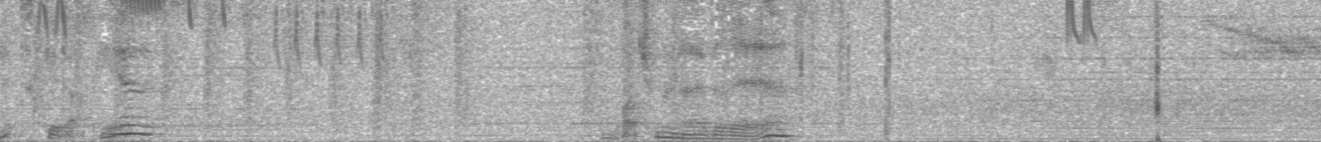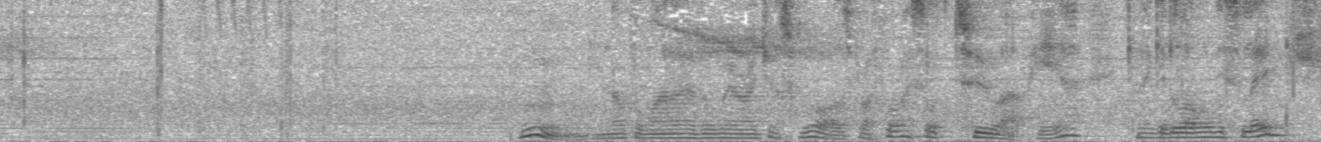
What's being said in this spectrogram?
Let's get up here. Watchman over there. Hmm, another one over where I just was, but I thought I saw two up here. Can I get along this ledge?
